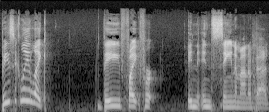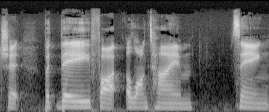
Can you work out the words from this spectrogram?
basically like they fight for an insane amount of bad shit, but they fought a long time saying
